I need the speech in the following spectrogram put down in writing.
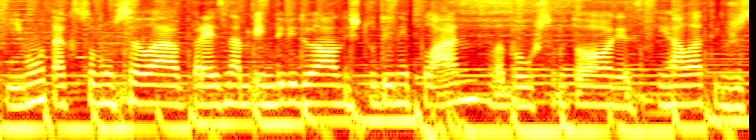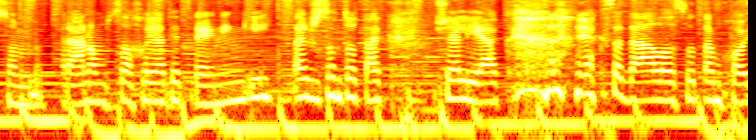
týmu, tak som musela prejsť na individuálny študijný plán, lebo už som to nestihala tým, že som ráno musela chodiť na tie tréningy. Takže som to tak všelijak, jak sa dalo, som tam chodila,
